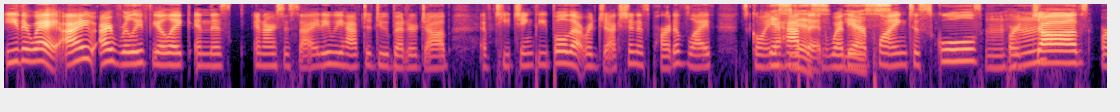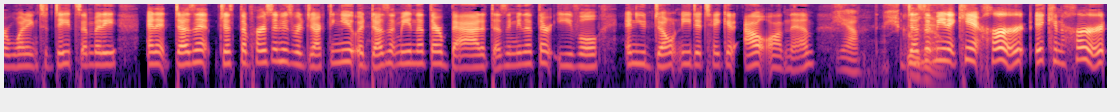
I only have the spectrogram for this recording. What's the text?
Either way, I I really feel like in this in our society we have to do a better job of teaching people that rejection is part of life. It's going Yes, to happen whether Yes. you're applying to schools or Mhm. jobs or wanting to date somebody and it doesn't just the person who's rejecting you, it doesn't mean that they're bad, it doesn't mean that they're evil and you don't need to take it out on them Yeah. doesn't mean it can't hurt. It can hurt,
